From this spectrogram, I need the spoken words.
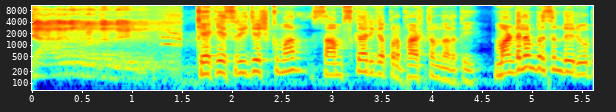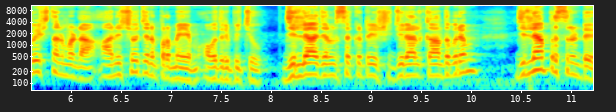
ജാഗ്രത പുലർത്തേണ്ടതുണ്ട് കെ കെ ശ്രീജേഷ് കുമാർ സാംസ്കാരിക പ്രഭാഷണം നടത്തി. മണ്ഡലം പ്രസിഡന്റ് രൂപേഷ് തൻവണ്ട അനുശോചന പ്രമേയം അവതരിപ്പിച്ചു. ജില്ലാ ജനറൽ സെക്രട്ടറി ഷിജുലാൽ കാന്തപുരം ജില്ലാ പ്രസിഡന്റ്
